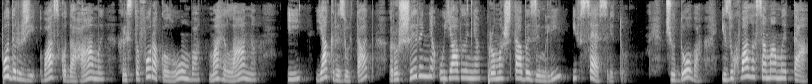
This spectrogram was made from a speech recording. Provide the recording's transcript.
подорожі Васко да Гами, Христофора Колумба, Магеллана і, як результат, розширення уявлення про масштаби Землі і Всесвіту. Чудова і зухвала сама мета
